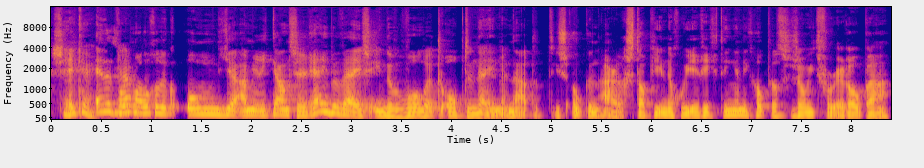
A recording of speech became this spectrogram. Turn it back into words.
Zeker. En het wordt ja. mogelijk om je Amerikaanse rijbewijs in de wallet op te nemen. Nou, dat is ook een aardig stapje in de goede richting. En ik hoop dat ze zoiets voor Europa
